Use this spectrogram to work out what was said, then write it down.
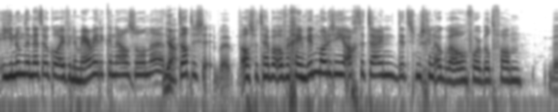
Je, noemde net ook al even de Merwede-kanaalzone. Ja. Dat is, eh, als we het hebben over geen windmolens in je achtertuin... dit is misschien ook wel een voorbeeld van... eh,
